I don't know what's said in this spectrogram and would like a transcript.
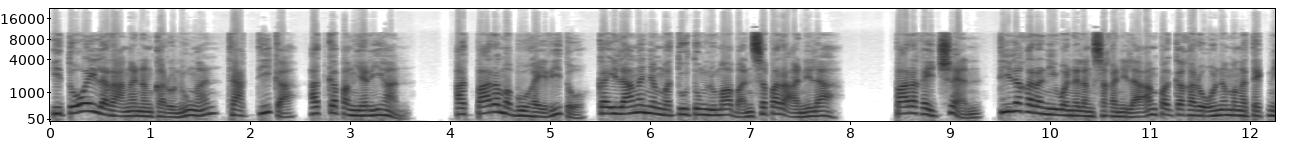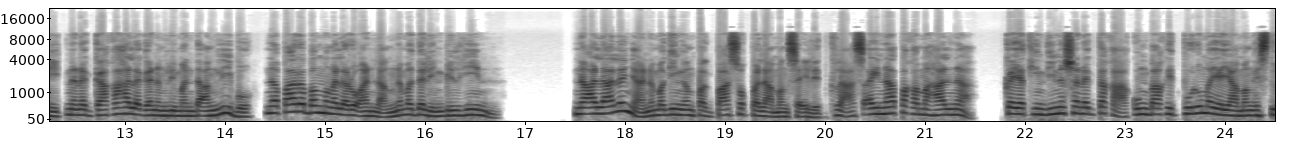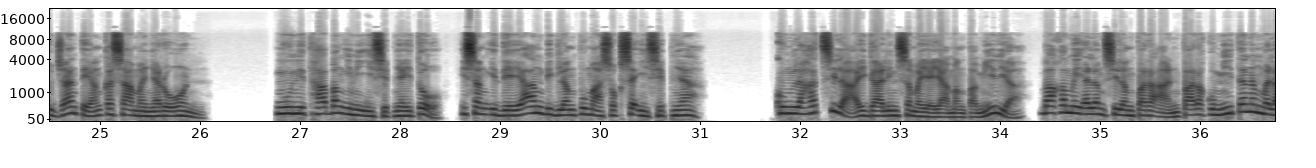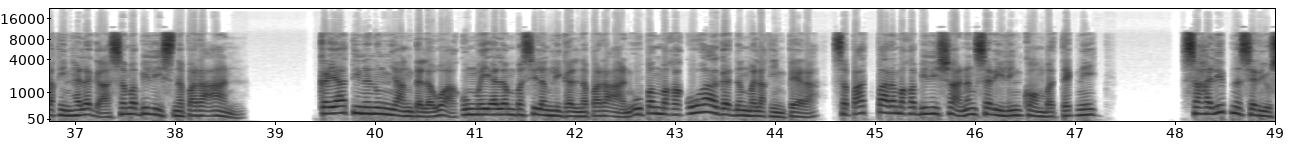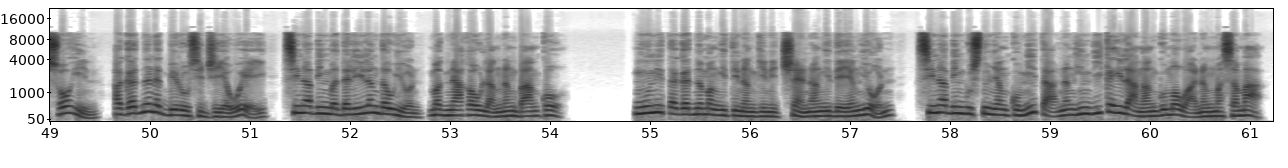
Ito ay larangan ng karunungan, taktika, at kapangyarihan. At para mabuhay rito, kailangan niyang matutong lumaban sa paraan nila. Para kay Chen, tila karaniwan na lang sa kanila ang pagkakaroon ng mga teknik na nagkakahalaga ng 500,000 na para bang mga laruan lang na madaling bilhin. Naalala niya na maging ang pagpasok pa lamang sa elite class ay napakamahal na, kaya't hindi na siya nagtaka kung bakit puro mayayamang estudyante ang kasama niya roon. Ngunit habang iniisip niya ito, isang ideya ang biglang pumasok sa isip niya. Kung lahat sila ay galing sa mayayamang pamilya, baka may alam silang paraan para kumita ng malaking halaga sa mabilis na paraan. Kaya tinanong niya ang dalawa kung may alam ba silang legal na paraan upang makakuha agad ng malaking pera, sapat para makabili siya ng sariling combat technique. Sa halip na seryosohin, agad na nagbiro si Jia Wei, sinabing madali lang daw yun, magnakaw lang ng bangko. Ngunit agad namang itinanggi ni Chen ang ideyang yon, sinabing gusto niyang kumita nang hindi kailangang gumawa ng masama.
